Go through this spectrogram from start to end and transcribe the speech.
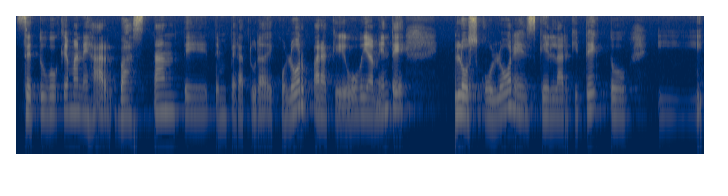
Se tuvo que manejar bastante temperatura de color para que obviamente los colores que el arquitecto y,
